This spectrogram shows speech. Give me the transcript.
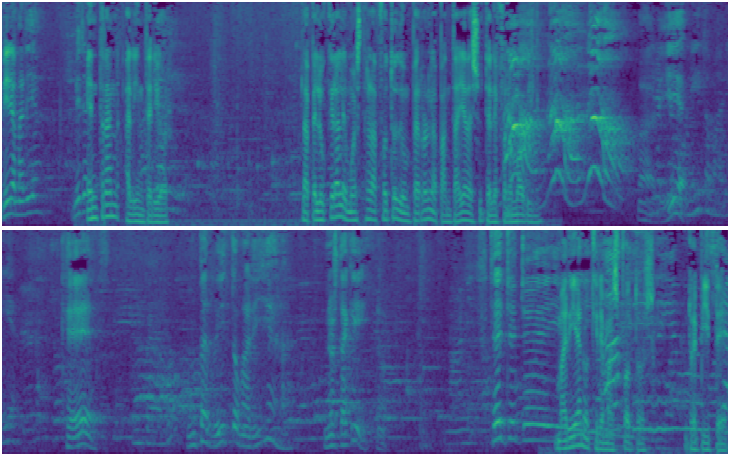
Mira, María. Mira. Entran al interior. La peluquera le muestra la foto de un perro en la pantalla de su teléfono móvil. María. ¿Qué es? Un perrito, María. ¿No está aquí? No. María no quiere más fotos. Repite,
